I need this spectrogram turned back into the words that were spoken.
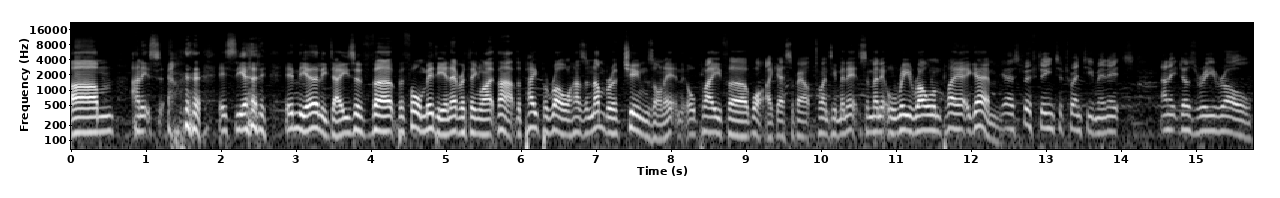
um, and it's it's the early, in the early days of uh, before MIDI and everything like that. The paper roll has a number of tunes on it, and it'll play for what I guess about 20 minutes, and then it will re-roll and play it again. Yes, 15 to 20 minutes, and it does re-roll.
